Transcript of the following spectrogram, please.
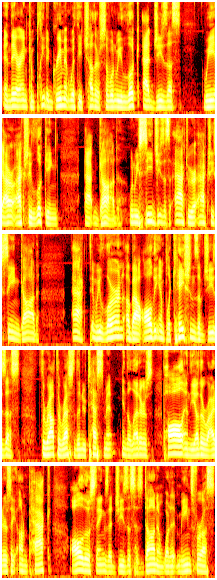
and they are in complete agreement with each other. So when we look at Jesus, we are actually looking at God. When we see Jesus act, we are actually seeing God act. And we learn about all the implications of Jesus throughout the rest of the New Testament in the letters. Paul and the other writers, they unpack all of those things that Jesus has done and what it means for us.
